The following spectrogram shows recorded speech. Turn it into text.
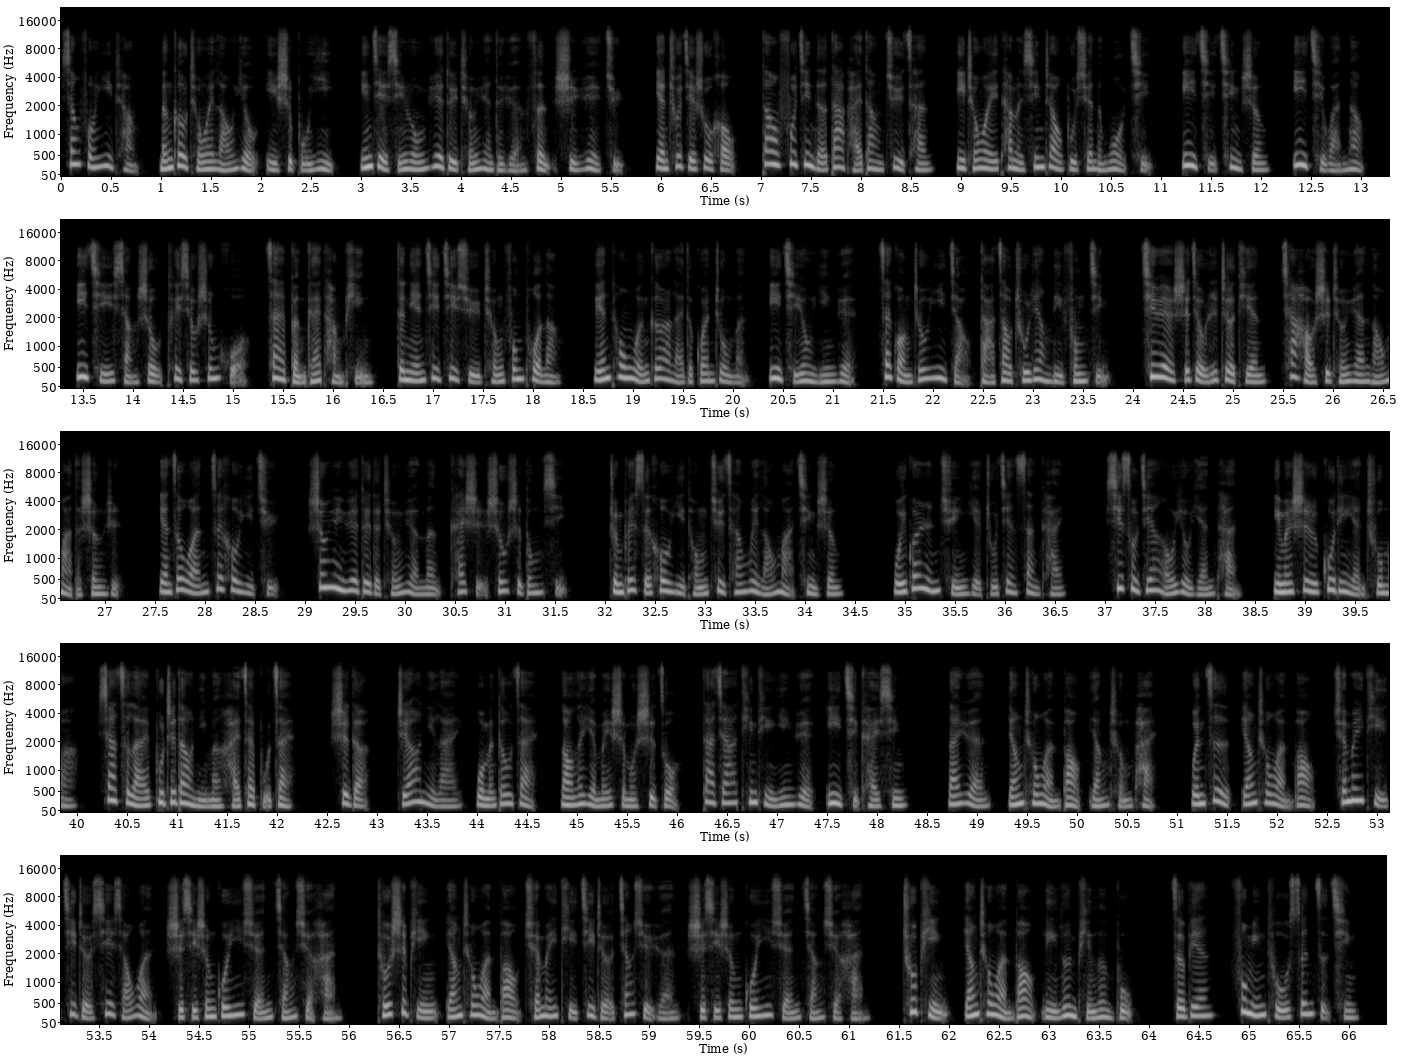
相逢一场，能够成为老友已是不易。莹姐形容乐队成员的缘分是越剧。演出结束后，到附近的大排档聚餐，已成为他们心照不宣的默契，一起庆生，一起玩闹。一起享受退休生活，在本该躺平的年纪继续乘风破浪，连同闻歌而来的观众们一起用音乐在广州一角打造出亮丽风景。七月十九日这天，恰好是成员老马的生日。演奏完最后一曲，声韵乐队的成员们开始收拾东西，准备随后一同聚餐为老马庆生。围观人群也逐渐散开，悉素间偶有言谈：“你们是固定演出吗？下次来不知道你们还在不在？”是的。只要你来，我们都在。老了也没什么事做，大家听听音乐，一起开心。来源：羊城晚报羊城派，文字：羊城晚报全媒体记者谢小婉，实习生郭一璇、蒋雪涵。图视频：羊城晚报全媒体记者江雪媛，实习生郭一璇、蒋雪涵。出品：羊城晚报理论评论部。责编：付明图，孙子清。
